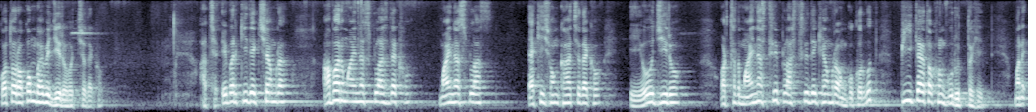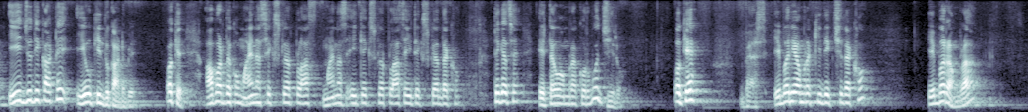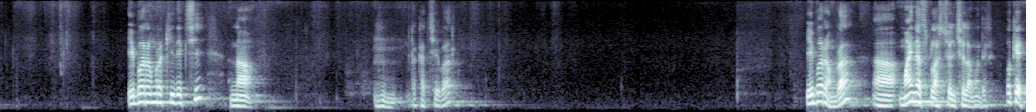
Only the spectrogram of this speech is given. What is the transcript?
কত রকমভাবে জিরো হচ্ছে দেখো। আচ্ছা এবার কি দেখছি আমরা? আবার মাইনাস প্লাস দেখো। মাইনাস প্লাস একই সংখ্যা আছে, দেখো। এও জিরো অর্থাৎ মাইনাস থ্রি প্লাস থ্রি দেখে আমরা অঙ্ক করব। পিটা তখন গুরুত্বহীন। মানে এ যদি কাটে এও কিন্তু কাটবে। ওকে আবার দেখো minus x square plus minus eight x square plus eight x square দেখো। ঠিক আছে? এটাও আমরা করব জিরো ওকে ব্যাস। এবারে আমরা কি দেখছি দেখো? এবার আমরা এবার আমরা কি দেখছি? না দেখাচ্ছি এবার। এবার আমরা মাইনাস প্লাস চলছিল আমাদের ওকে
